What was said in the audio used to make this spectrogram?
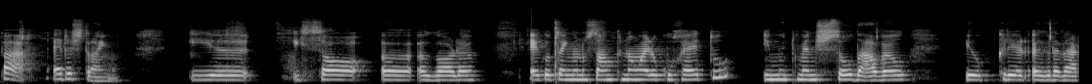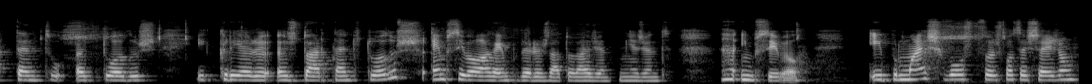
pá, era estranho. E, e só agora é que eu tenho noção que não era o correto e muito menos saudável eu querer agradar tanto a todos e querer ajudar tanto todos. É impossível alguém poder ajudar toda a gente, minha gente. Impossível. E por mais boas pessoas que vocês sejam,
